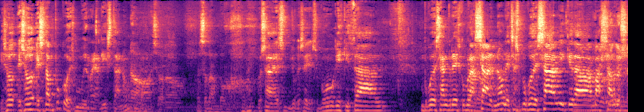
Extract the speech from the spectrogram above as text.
Eso, eso, eso tampoco es muy realista, ¿no? No, eso no. Eso tampoco. O sea, es, yo qué sé, supongo que quizá un poco de sangre es como la sal, ¿no? Le echas un poco de sal y queda más sabroso.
